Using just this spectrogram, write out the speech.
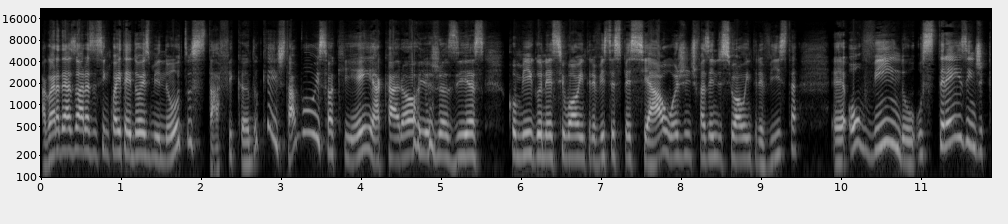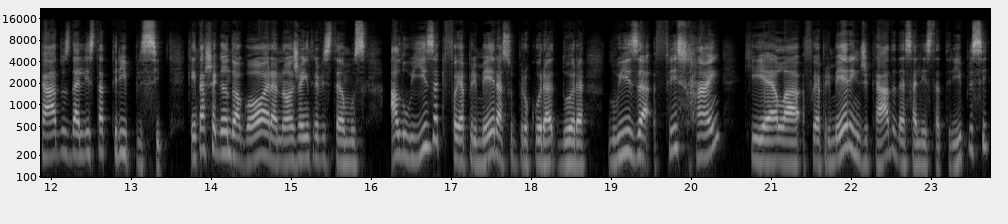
Agora 10 horas e 52 minutos, está ficando quente, tá bom isso aqui, hein? A Carol e o Josias comigo nesse UOL Entrevista especial, hoje a gente fazendo esse UOL Entrevista, é, ouvindo os três indicados da lista tríplice. Quem está chegando agora, nós já entrevistamos a Luísa, que foi a primeira, a subprocuradora Luísa Frischheim, que ela foi a primeira indicada dessa lista tríplice.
